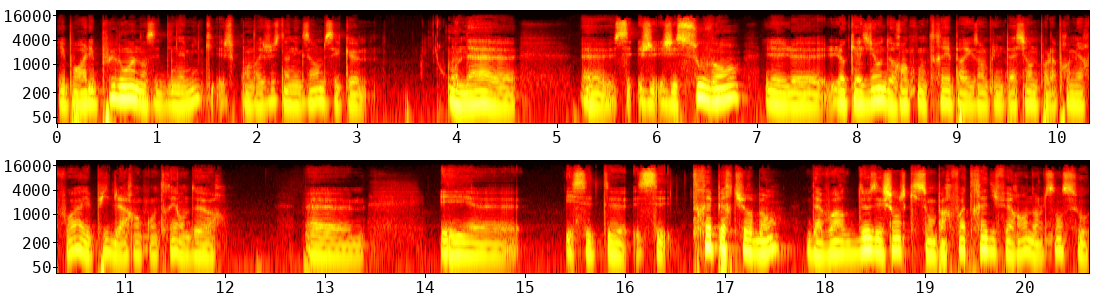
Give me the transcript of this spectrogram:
Et pour aller plus loin dans cette dynamique, je prendrai juste un exemple, c'est que on a j'ai souvent l'occasion de rencontrer par exemple une patiente pour la première fois et puis de la rencontrer en dehors. Euh, et, euh, et c'est très perturbant d'avoir deux échanges qui sont parfois très différents dans le sens où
